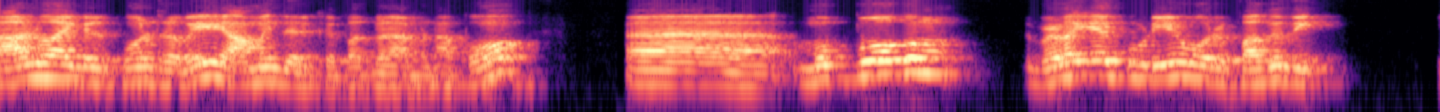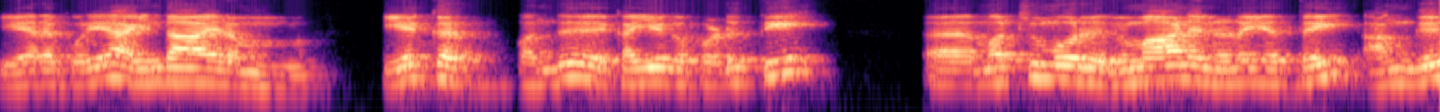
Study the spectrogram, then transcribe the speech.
கால்வாய்கள் போன்றவை அமைந்திருக்கு பத்மநாபன். அப்போ முப்போகம் விளையக்கூடிய ஒரு பகுதி. ஏறக்குறைய ஐந்தாயிரம் ஏக்கர் வந்து கையகப்படுத்தி மற்றும் ஒரு விமான நிலையத்தை அங்கு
